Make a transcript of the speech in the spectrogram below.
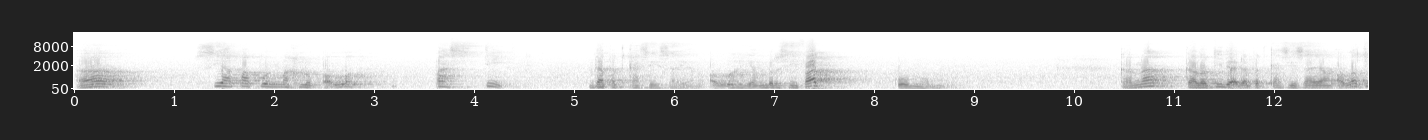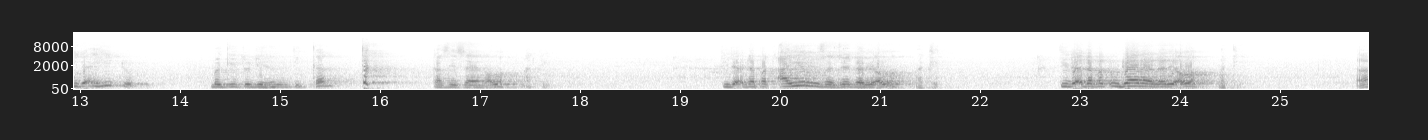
Ah, siapa pun makhluk Allah pasti dapat kasih sayang Allah yang bersifat umum. Karena kalau tidak dapat kasih sayang Allah tidak hidup. Begitu dihentikan, cek, kasih sayang Allah mati. Tidak dapat air saja dari Allah mati. Tidak dapat udara dari Allah mati. Ha?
